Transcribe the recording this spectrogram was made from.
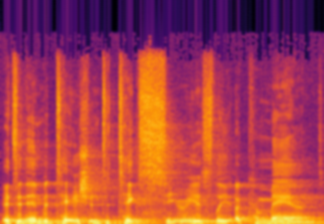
It's an invitation to take seriously a command,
